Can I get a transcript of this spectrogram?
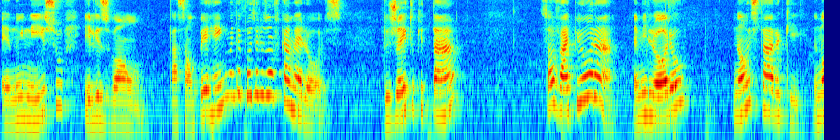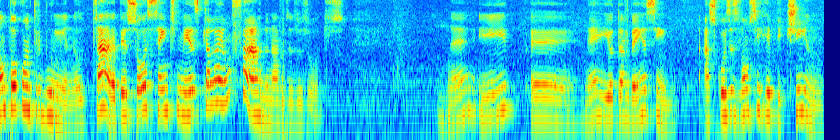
é, no início eles vão passar um perrengue, mas depois eles vão ficar melhores. Do jeito que tá, só vai piorar. É melhor eu não estar aqui. Eu não estou contribuindo. Eu, sabe, a pessoa sente mesmo que ela é um fardo na vida dos outros. Né? E, é, né? e eu também, assim, as coisas vão se repetindo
